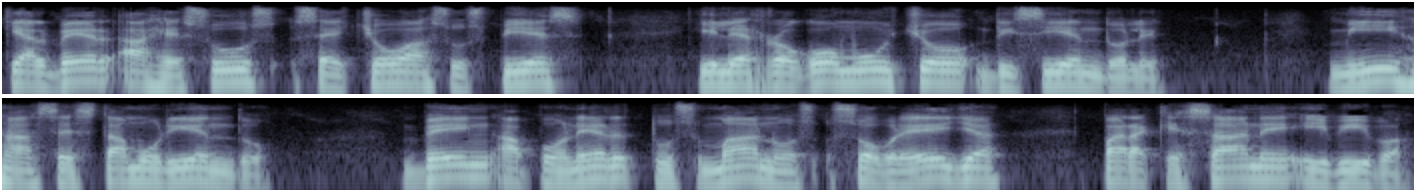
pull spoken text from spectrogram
que al ver a Jesús se echó a sus pies y le rogó mucho, diciéndole, Mi hija se está muriendo, ven a poner tus manos sobre ella, para que sane y viva.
